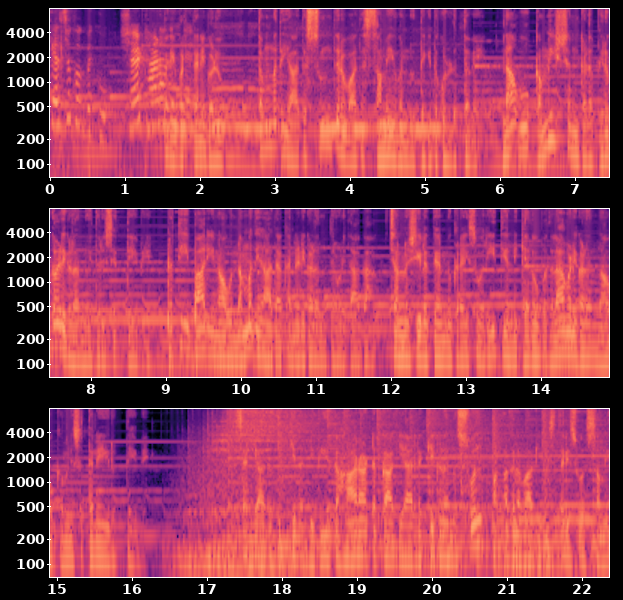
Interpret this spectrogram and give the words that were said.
ಕೆಲ್ಸಕ್ಕೆ ಹೋಗ್ಬೇಕು. ಶರ್ಟ್ ಪರಿವರ್ತನೆಗಳು ತಮ್ಮದೇ ಆದ ಸುಂದರವಾದ ಸಮಯವನ್ನು ತೆಗೆದುಕೊಳ್ಳುತ್ತವೆ. ನಾವು ಕಮಿಷನ್ಗಳ ಬಿರುಗಾಳಿಗಳನ್ನು ಎದುರಿಸುತ್ತೇವೆ. ಪ್ರತಿ ಬಾರಿ ನಾವು ನಮ್ಮದೇ ಆದ ಕನ್ನಡಿಗಳನ್ನು ನೋಡಿದಾಗ ಚಲನಶೀಲತೆಯನ್ನು ಗ್ರಹಿಸುವ ರೀತಿಯಲ್ಲಿ ಕೆಲವು ಬದಲಾವಣೆಗಳನ್ನು ನಾವು ಗಮನಿಸುತ್ತಲೇ ಇರುತ್ತೇವೆ. ಸರಿಯಾದ ದಿಕ್ಕಿನಲ್ಲಿ ದೀರ್ಘ ಹಾರಾಟಕ್ಕಾಗಿ ಆ ರೆಕ್ಕೆಗಳನ್ನು ಸ್ವಲ್ಪ ಅಗಲವಾಗಿ ವಿಸ್ತರಿಸುವ ಸಮಯ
